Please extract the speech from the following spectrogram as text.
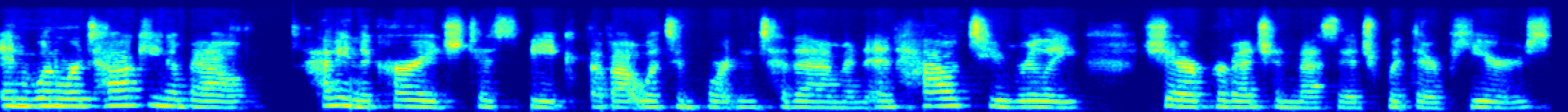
And when we're talking about having the courage to speak about what's important to them and, and how to really share a prevention message with their peers,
